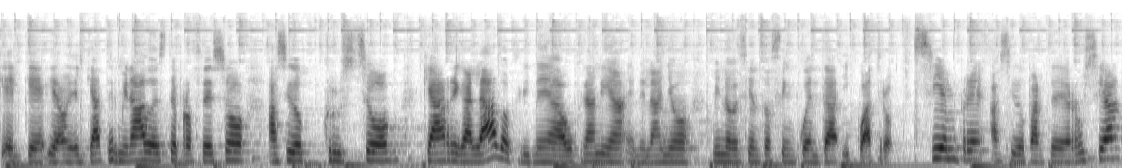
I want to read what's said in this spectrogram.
el, que, el que ha terminado este proceso ha sido Khrushchev, que ha regalado Crimea a Ucrania en el año 1954. Siempre ha sido parte de Rusia.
